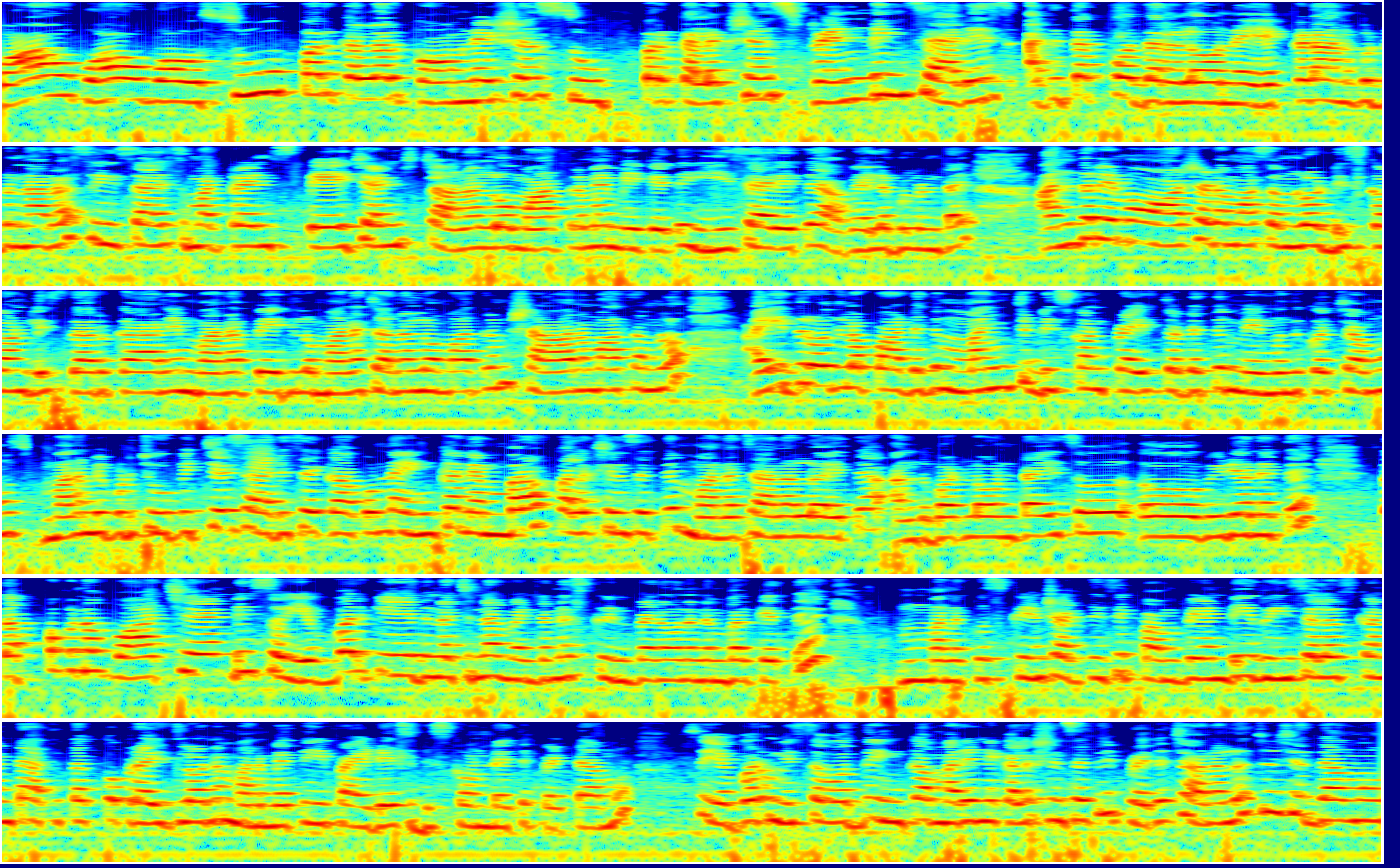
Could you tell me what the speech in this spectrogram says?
Wow wow wow. Super colour combinations super collections trending sarees అతి తక్కువ ధరలో ఉన్నాయి. ఎక్కడ అనుకుంటున్నారా? Sri Sai Suma trends page and ఛానల్లో మాత్రమే మీకైతే ఈ శారీ అయితే అవైలబుల్ ఉంటాయి. అందరేమో ఆషాఢ మాసంలో డిస్కౌంట్లు ఇస్తారు. కానీ మన పేజ్లో మన ఛానల్లో మాత్రం శ్రావణ మాసంలో ఐదు రోజుల పాటు అయితే మంచి డిస్కౌంట్ ప్రైస్ తోటి అయితే మేము ముందుకు వచ్చాము. మనం ఇప్పుడు చూపించే శారీసే కాకుండా ఇంకా నెంబర్ ఆఫ్ కలెక్షన్స్ అయితే మన ఛానల్లో అయితే అందుబాటులో ఉంటాయి. సో వీడియోని అయితే తప్పకుండా వాచ్ చేయండి. సో ఎవరికి ఏది నచ్చినా వెంటనే స్క్రీన్ పైన ఉన్న నెంబర్కి అయితే మనకు స్క్రీన్ షాట్ తీసి పంపించండి రీసెలర్స్ కంటే అతి తక్కువ ప్రైస్లోనే మనమైతే ఈ ఫైవ్ డేస్ డిస్కౌంట్ అయితే పెట్టాము. సో ఎవరు మిస్ అవ్వద్దు. ఇంకా మరిన్ని కలెక్షన్స్ అయితే ఇప్పుడైతే ఛానల్లో చూసేద్దాము.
